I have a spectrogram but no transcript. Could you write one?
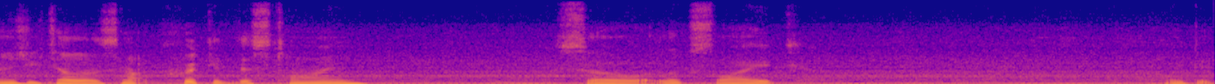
As you tell, it's not crooked this time. So it looks like we did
